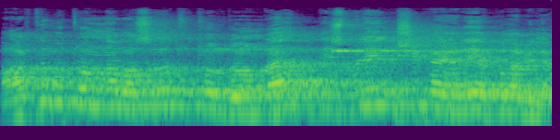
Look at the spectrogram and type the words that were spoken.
Artı butonuna basılı tutulduğunda display ışık ayarı yapılabilir.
